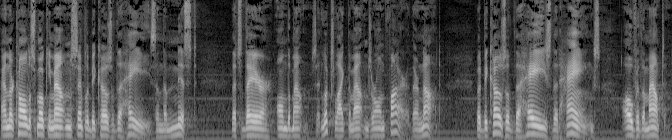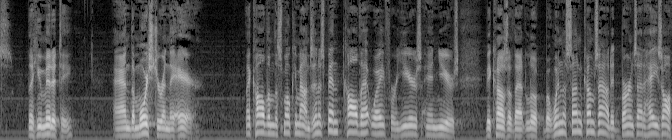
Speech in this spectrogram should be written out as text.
And they're called the Smoky Mountains simply because of the haze and the mist that's there on the mountains. It looks like the mountains are on fire. They're not. But because of the haze that hangs over the mountains, the humidity, and the moisture in the air, they call them the Smoky Mountains, and it's been called that way for years and years because of that look. But when the sun comes out, it burns that haze off.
